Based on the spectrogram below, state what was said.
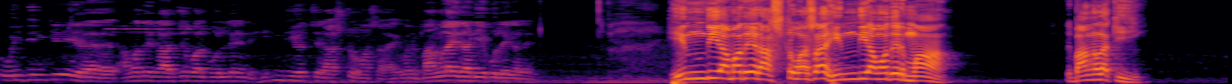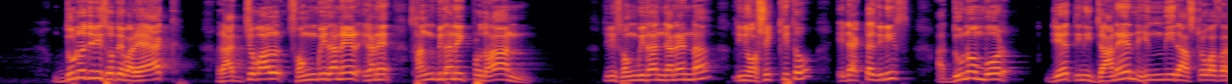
ওই দিনকে আমাদের রাজ্যপাল বললেন হিন্দি হচ্ছে রাষ্ট্রভাষা একবারে বাংলায় দাঁড়িয়ে বলে গেলেন। হিন্দি আমাদের রাষ্ট্রভাষা হিন্দি আমাদের মা। বাংলা কি? দুটো জিনিস হতে পারে এক রাজ্যপাল সংবিধানের, এখানে সাংবিধানিক প্রধান। তিনি সংবিধান জানেন না, তিনি অশিক্ষিত, এটা একটা জিনিস। আর দু নম্বর, যে তিনি জানেন হিন্দি রাষ্ট্রভাষা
